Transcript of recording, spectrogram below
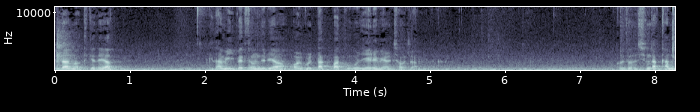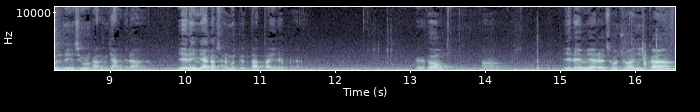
그 다음에 어떻게 돼요? 그 다음에 이 백성들이요 얼굴 딱 바꾸고 예레미야를 저주합니다. 거기서 심각한 문제인식으로 가는 게 아니라 예레미야가 잘못됐다 딱 이래버려요. 그래서 어, 예레미야를 저주하니까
